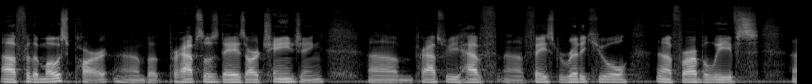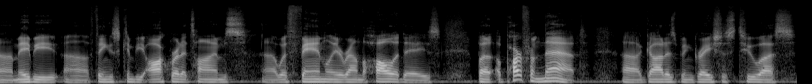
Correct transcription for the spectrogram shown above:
uh, for the most part, uh, but perhaps those days are changing. Um, perhaps we have uh, faced ridicule uh, for our beliefs. maybe things can be awkward at times with family around the holidays. But apart from that, God has been gracious to us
